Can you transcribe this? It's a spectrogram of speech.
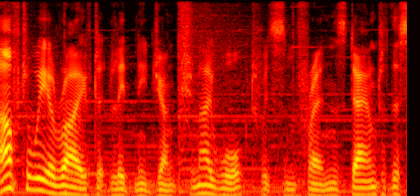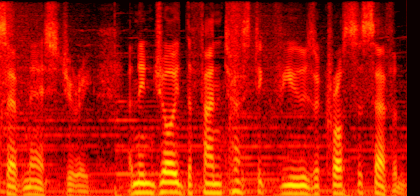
After we arrived at Lydney Junction, I walked with some friends down to the Severn estuary and enjoyed the fantastic views across the Severn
